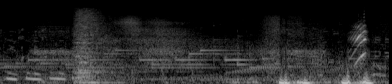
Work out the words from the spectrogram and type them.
เข้าเลยเข้าเลยเข้าเลยเข้า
